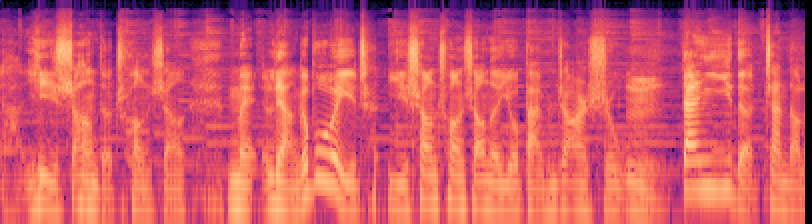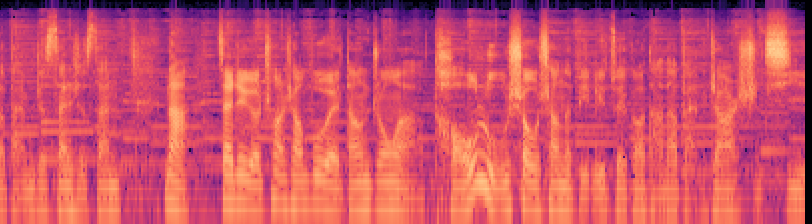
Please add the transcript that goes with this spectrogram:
啊以上的创伤，每两个部位以上以上创伤的有百分之二十五，嗯，单一的占到了百分之三十三。那在这个创伤部位当中啊，头颅受伤的比例最高达到百分之二十七，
